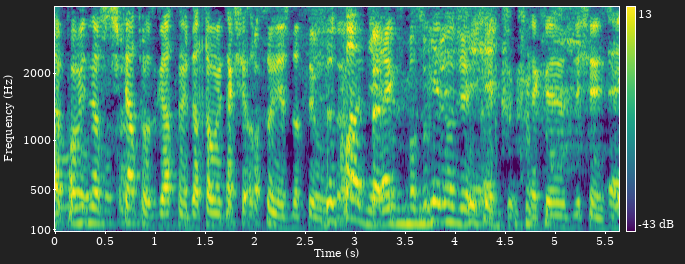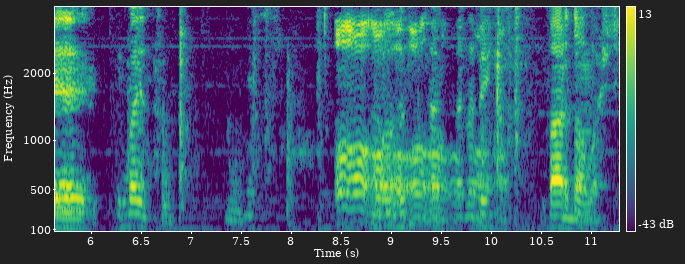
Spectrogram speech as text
A powinno światło zgasnąć za tobą i tak się odsuniesz do tyłu. Dokładnie, w jak sposób jeden z nadzieję. dziesięciu. Tak, jak jeden z dziesięciu. E, chyba jest... O, o, o, o, Tak, o, tak o. Pardon. No właśnie.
